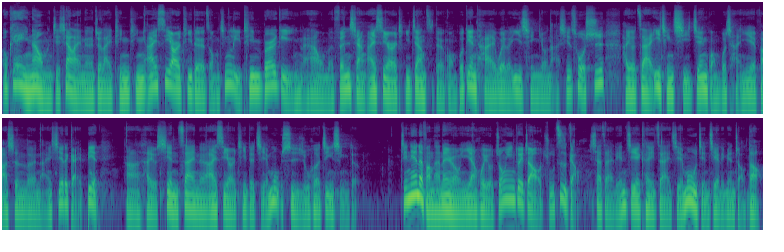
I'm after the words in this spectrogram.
OK，那我们接下来呢，就来听听 ICRT 的总经理 Tim Berge 来和我们分享 ICRT 这样子的广播电台为了疫情有哪些措施，还有在疫情期间广播产业发生了哪一些的改变啊，还有现在呢 ICRT 的节目是如何进行的。今天的访谈内容一样会有中英对照、逐字稿，下载连接可以在节目简介里面找到。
